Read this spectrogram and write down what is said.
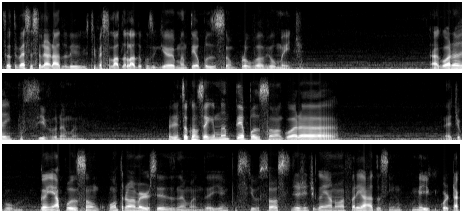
Se eu tivesse acelerado ali, tivesse lado a lado, eu conseguia manter a posição, provavelmente. Agora é impossível, né, mano? A gente só consegue manter a posição, agora... É tipo, ganhar posição contra uma Mercedes, né, mano? Daí é impossível. Só se a gente ganhar numa freada, assim, meio que cortar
